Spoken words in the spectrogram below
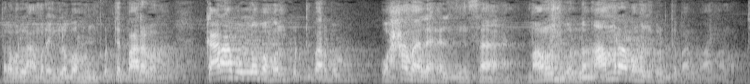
তারা বলল, আমরা এগুলো বহন করতে পারব না। কারা বলল, বহন করতে পারব? ওয়াহামালাহাল ইনসান। মানুষ বলল, আমরা বহন করতে পারব আমানত।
